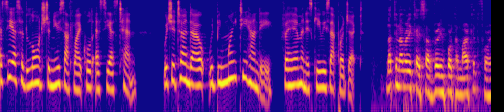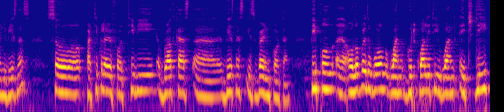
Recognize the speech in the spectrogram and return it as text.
SES had launched a new satellite called SES 10, which it turned out would be mighty handy for him and his KiwiSat project. Latin America is a very important market for any business. So, particularly for TV broadcast uh, business, is very important. People uh, all over the world want good quality, want HD,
